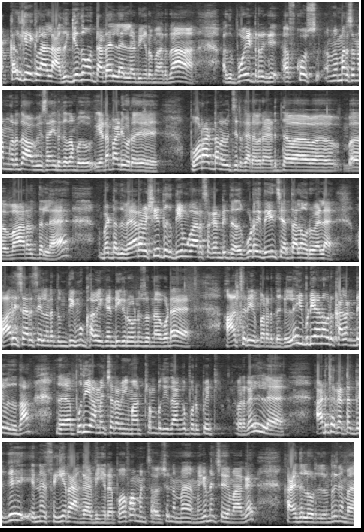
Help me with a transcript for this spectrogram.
மக்கள் கேட்கலாம்ல. அதுக்கு எதுவும் தடை இல்லை இல்லை அப்படிங்கிற மாதிரி தான் அது போயிட்டுருக்கு அஃப்கோர்ஸ் விமர்சனம்ங்கிறது ஆப்வியஸாக இருக்க தான் போதும் எடப்பாடி ஒரு போராட்டம் அறிவிச்சிருக்காரு அவர் அடுத்த வாரத்தில். பட் அது வேறு விஷயத்துக்கு திமுக அரசை கண்டித்து அது கூட இதையும் சேர்த்தாலும் ஒரு வேலை வாரிசு அரசியல் நடத்தும் திமுகவை கண்டிக்கிறோன்னு சொன்னால் கூட ஆச்சரியப்படுறதுக்கு இல்லை. இப்படியான ஒரு கலெக்டிவ் இதுதான். இந்த புதிய அமைச்சரவை மாற்றம் புதிதாக பொறுப்பேற்றிருக்கிறவர்கள் அடுத்த கட்டத்துக்கு என்ன செய்கிறாங்க அப்படிங்கிற பெர்ஃபார்மன்ஸை வச்சு நம்ம மிக நிச்சயமாக காய்தல் ஒருத்தல் நம்ம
